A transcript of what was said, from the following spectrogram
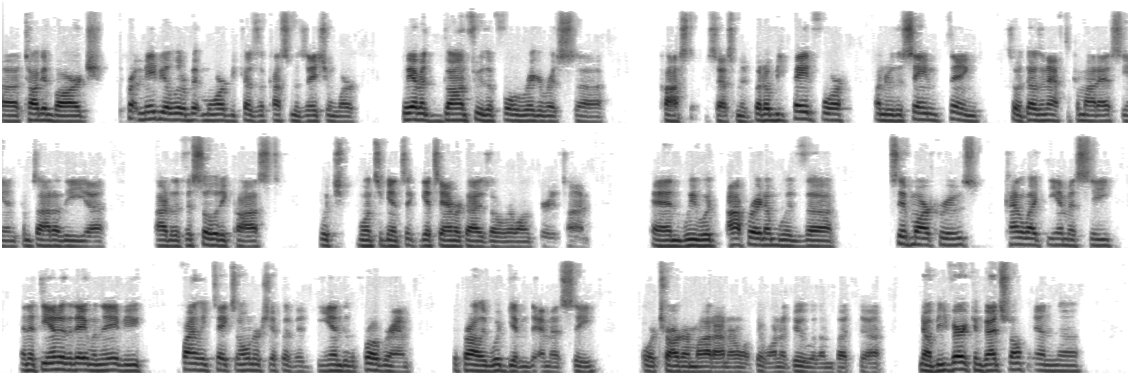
uh, tug and barge, maybe a little bit more because of customization work. We haven't gone through the full rigorous uh, cost assessment, but it'll be paid for under the same thing so it doesn't have to come out of SCN, comes out of the uh, out of the facility cost, which once again it gets amortized over a long period of time. And we would operate them with uh, CIVMAR crews, kind of like the MSC. And at the end of the day, when the Navy finally takes ownership of it at the end of the program, they probably would give them to MSC or Charter Armada. I don't know what they want to do with them, but uh, you know, be very conventional and uh,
